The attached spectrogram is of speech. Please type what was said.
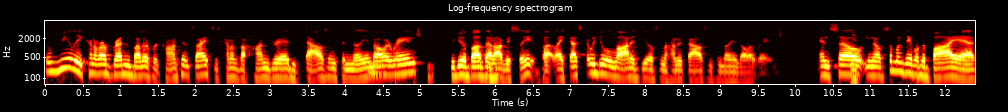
but really kind of our bread and butter for content sites is kind of the hundred thousand to million dollar range. We do above that Yep. obviously, but like that's we do a lot of deals in the hundred thousand to million dollar range. And so, you know, if someone's able to buy a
